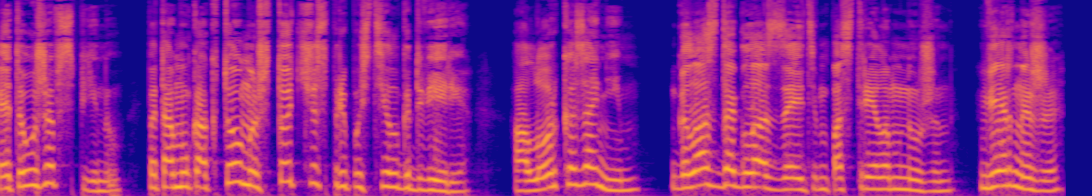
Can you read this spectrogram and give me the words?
Это уже в спину, потому как Томаш тотчас припустил к двери, а Лорка за ним. Глаз да глаз за этим пострелом нужен, верно же?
